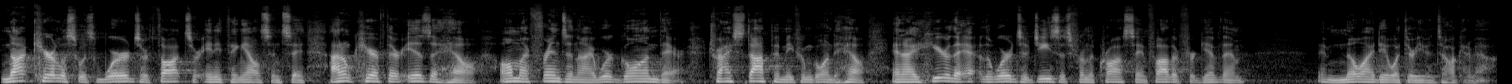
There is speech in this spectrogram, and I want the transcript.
not careless with words or thoughts or anything else and say, I don't care if there is a hell. All my friends and I, we're going there. Try stopping me from going to hell. And I hear the, the words of Jesus from the cross saying, Father, forgive them. They have no idea what they're even talking about.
